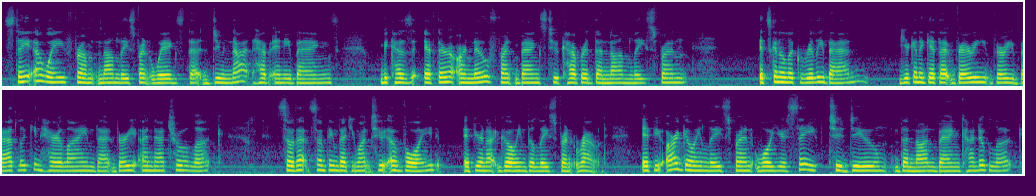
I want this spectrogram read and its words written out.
Stay away from non-lace front wigs that do not have any bangs because if there are no front bangs to cover the non-lace front, it's going to look really bad. You're going to get that very, very bad looking hairline, that very unnatural look. So that's something that you want to avoid if you're not going the lace front route. If you are going lace front, well, you're safe to do the non bang kind of look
